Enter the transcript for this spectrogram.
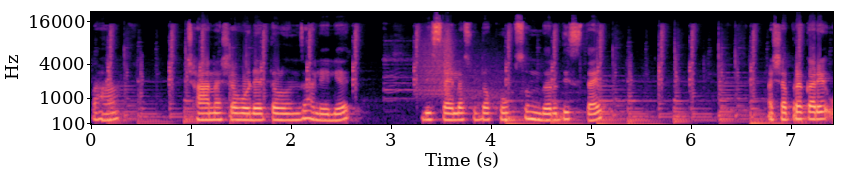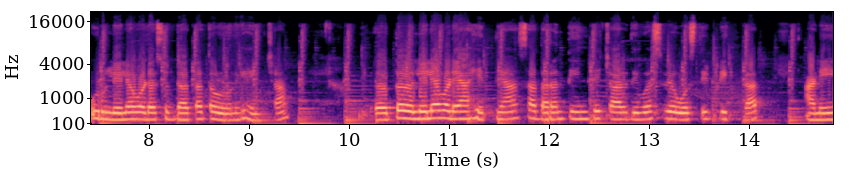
पहा छान अशा वड्या तळून झालेल्या आहेत. दिसायला सुद्धा खूप सुंदर दिसत आहेत अशा प्रकारे उरलेल्या वड्या सुद्धा आता तळून घ्यायच्या. तळलेल्या वड्या आहेत त्या साधारण तीन ते चार दिवस व्यवस्थित टिकतात. आणि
